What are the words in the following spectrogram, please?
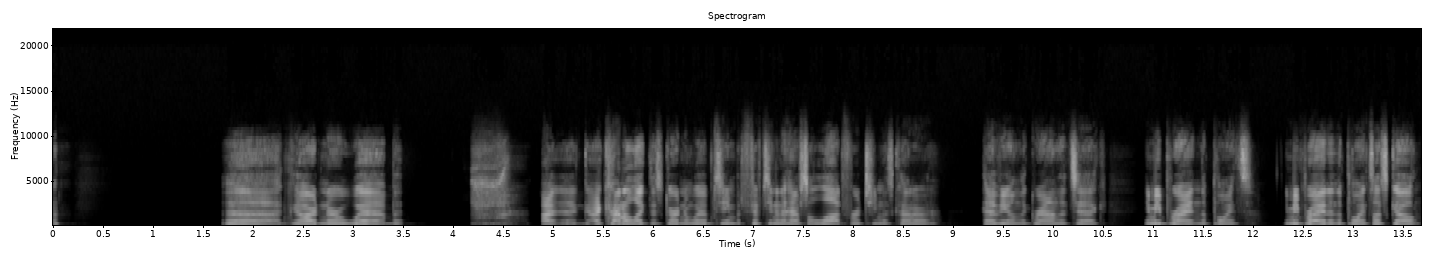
uh, Gardner Webb. I I kind of like this Gardner Webb team, but 15 and a half is a lot for a team that's kind of heavy on the ground attack. Give me Bryant in the points. Give me Bryant in the points. Let's go.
